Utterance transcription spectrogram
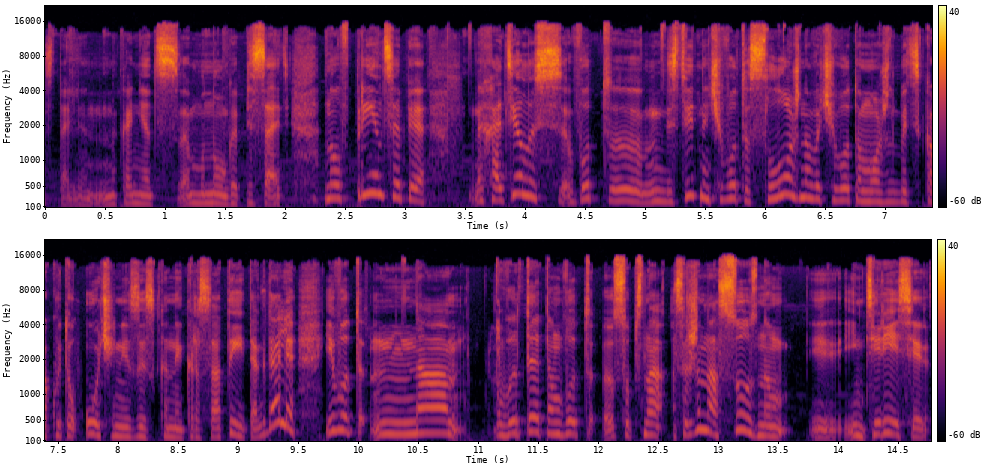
стали, наконец, много писать. Но, в принципе, хотелось вот э, действительно чего-то сложного, чего-то, может быть, какой-то очень изысканной красоты и так далее. И вот на вот этом вот, собственно, совершенно осознанном э, интересе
